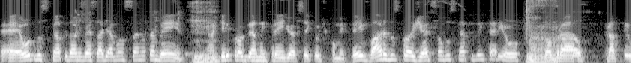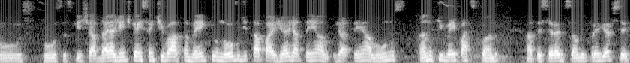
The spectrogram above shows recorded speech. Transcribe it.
é, outros campos da universidade avançando também. Uhum. Naquele programa Empreende UFC que eu te comentei, vários dos projetos são dos campos do interior. Uhum. Sobral, Crateus, Russas, Quixadá, e a gente quer incentivar também que o novo de Tapajé já tenha, já tenha alunos ano que vem participando na terceira edição do Empreende UFC.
